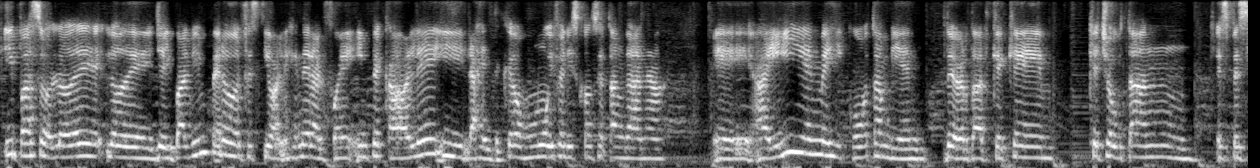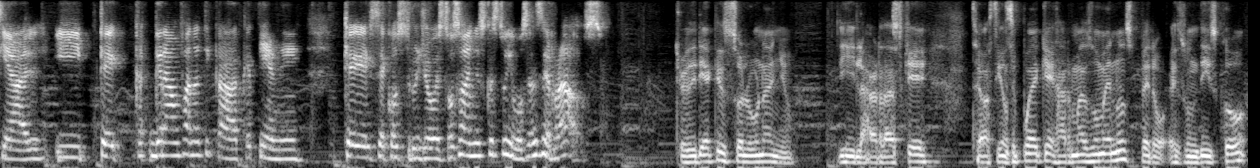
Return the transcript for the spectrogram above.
y pasó lo de, lo de J Balvin, pero el festival en general fue impecable y la gente quedó muy feliz con Zetangana. Eh, ahí en México también, de verdad que, que qué show tan especial y qué gran fanaticada que tiene que se construyó estos años que estuvimos encerrados. Yo diría que es solo un año y la verdad es que Sebastián se puede quejar más o menos, pero es un disco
